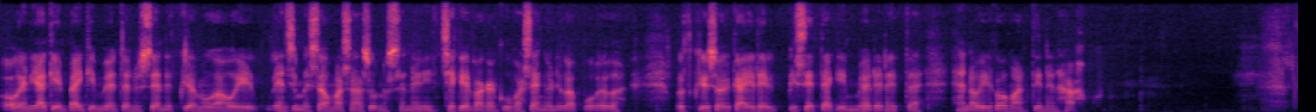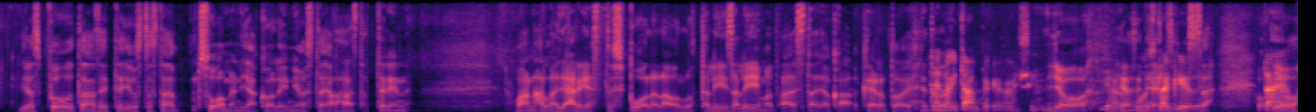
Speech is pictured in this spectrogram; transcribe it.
Olen jälkeenpäinkin myöntänyt sen, että kyllä mulla oli ensimmäisessä omassa asunnossani niin Tsekevaran kuva sängyn yläpuolella – mutta kyllä se oli kai sitäkin myöden, että hän oli romanttinen hahmo. Jos puhutaan sitten just tuosta Suomen jakolinjoista ja haastattelin – vanhalla järjestyspuolella ollutta Liisa Liimataista, joka kertoi... Hän oli tamperelaisia. Joo, joo ja muistan kyllä. Tai joo.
